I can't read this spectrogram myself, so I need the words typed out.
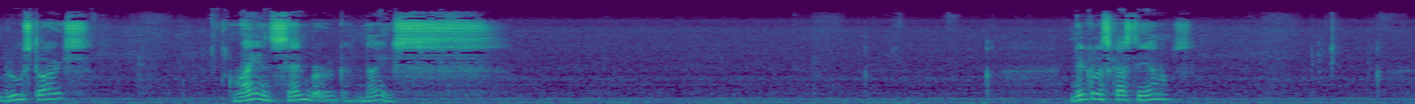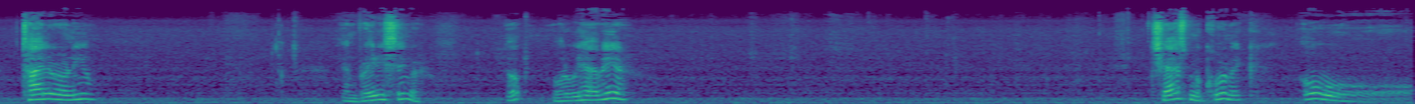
Blue Stars. Ryne Sandberg. Nice. Nicholas Castellanos. Tyler O'Neill. And Brady Singer. Oh, what do we have here? Chas McCormick. Oh,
